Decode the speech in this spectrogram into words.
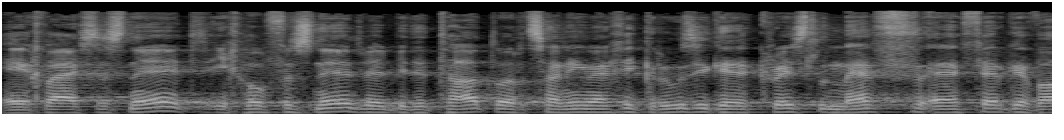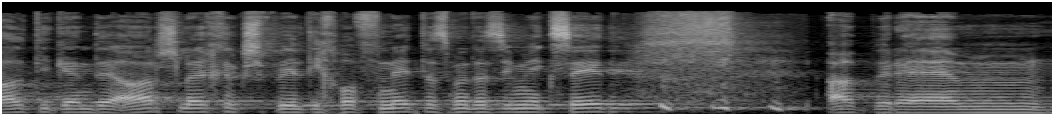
Ich weiß es nicht. Ich hoffe es nicht, weil bei den Tatorts haben irgendwelche grusigen Crystal Meth äh, vergewaltigende Arschlöcher gespielt. Ich hoffe nicht, dass man das in mir sieht. Aber ähm,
